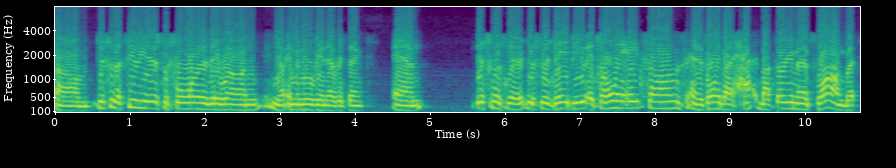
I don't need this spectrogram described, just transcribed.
um, this is a few years before they were on, you know, in the movie and everything. And this was their this is their debut. It's only eight songs, and it's only about about thirty minutes long. But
